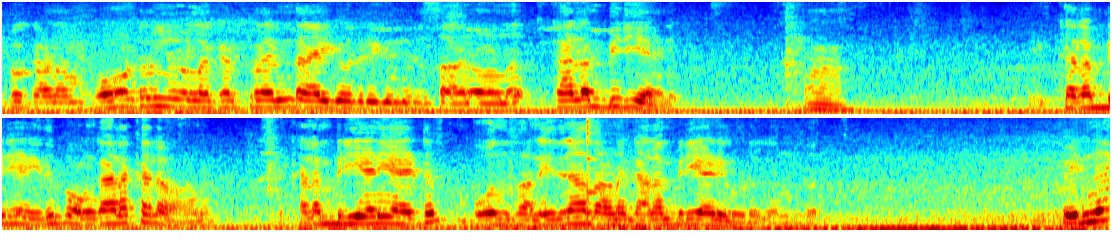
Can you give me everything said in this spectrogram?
ഇപ്പൊ കാണാം. ഹോട്ടലുകളിലൊക്കെ ട്രെൻഡ് ആയിക്കൊണ്ടിരിക്കുന്ന ഒരു സാധനമാണ് കലം ബിരിയാണി. കലം ബിരിയാണി. ഇത് പൊങ്കാലക്കലമാണ് കലം ബിരിയാണി ആയിട്ട് പോകുന്ന സാധനം. ഇതിനകത്താണ് കലം ബിരിയാണി കൊടുക്കുന്നത്. പിന്നെ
